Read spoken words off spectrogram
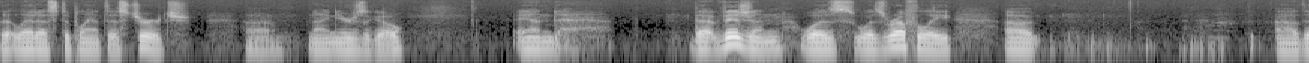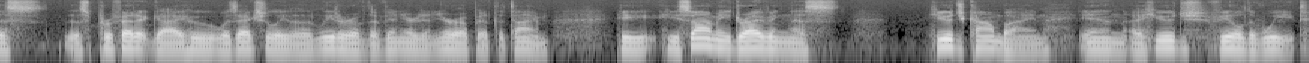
that led us to plant this church uh, nine years ago, and that vision was was roughly uh, uh, this this prophetic guy who was actually the leader of the vineyard in Europe at the time. He he saw me driving this huge combine in a huge field of wheat.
